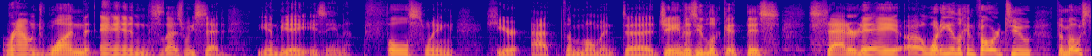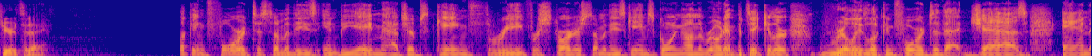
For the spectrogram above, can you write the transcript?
round one. And as we said, the NBA is in full swing here at the moment. Uh, James, as you look at this Saturday, uh, what are you looking forward to the most here today? Looking forward to some of these NBA matchups. Game three, for starters, some of these games going on the road. In particular, really looking forward to that Jazz and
